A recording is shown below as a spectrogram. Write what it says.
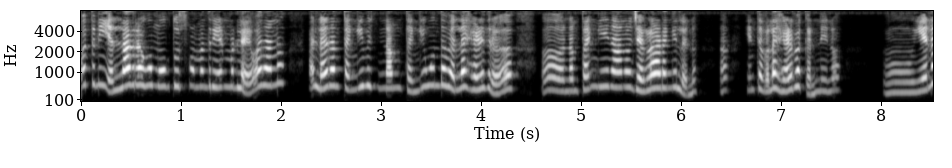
ಮತ್ತೆ ನೀ ಎಲ್ಲಾದ್ರಾಗೂ ಮೂಗ್ ತೋರ್ಸ್ಕೊಂಬಂದ್ರೆ ಏನ್ ಮಾಡಲೇ? ನಾನು? ಅಲ್ಲ ನಮ್ಮ ತಂಗಿ ನಮ್ಮ ತಂಗಿ ಮುಂದವೆಲ್ಲ ಹೇಳಿದ್ರೆ ನಮ್ಮ ತಂಗಿ ನಾನು ಜಗಳ ಆಡಂಗಿಲ್ಲನು? ಇಂಥವೆಲ್ಲ ಹೇಳ್ಬೇಕನ್ ನೀನು? ಏನ?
